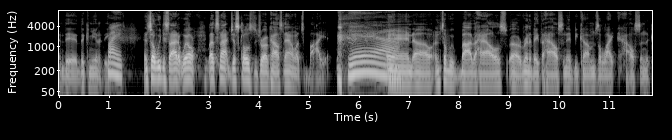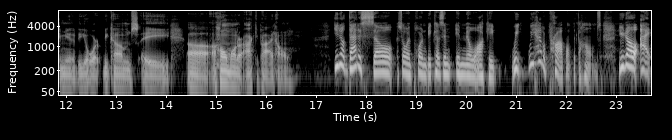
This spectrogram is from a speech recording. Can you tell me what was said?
in the the community. Right. And so we decided, well, let's not just close the drug house down, let's buy it. Yeah. and uh, and so we buy the house, uh, renovate the house, and it becomes a lighthouse in the community, or it becomes a uh, a homeowner occupied home. You know, that is so so important because in, in Milwaukee, we we have a problem with the homes. You know, I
